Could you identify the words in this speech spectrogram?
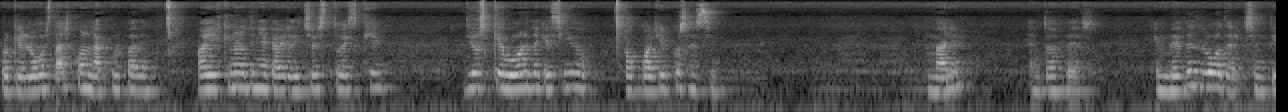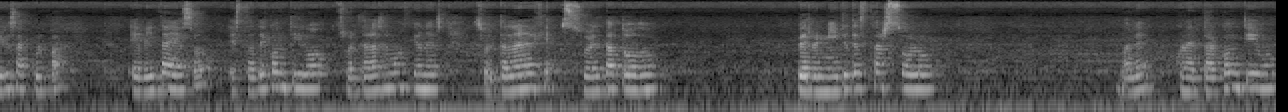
Porque luego estás con la culpa de, ay, es que no lo tenía que haber dicho esto, es que, Dios, qué borde que he sido, o cualquier cosa así. ¿Vale? Entonces, en vez de luego sentir esa culpa, evita eso, estate contigo, suelta las emociones, suelta la energía, suelta todo, permítete estar solo, ¿vale? Conectar contigo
